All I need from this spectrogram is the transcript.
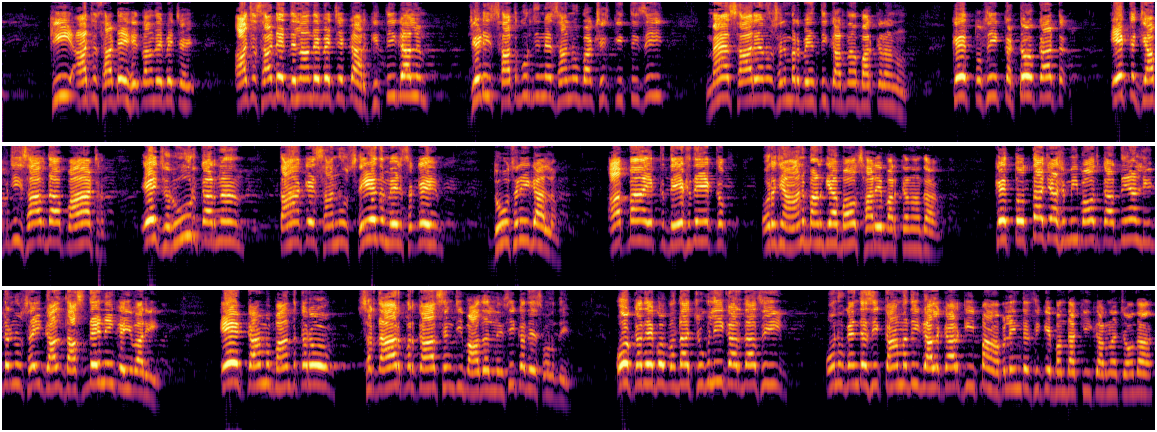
ਕੀ ਅੱਜ ਸਾਡੇ ਹਿੱਤਾਂ ਦੇ ਵਿੱਚ, ਅੱਜ ਸਾਡੇ ਦਿਲਾਂ ਦੇ ਵਿੱਚ ਘਰ ਕੀਤੀ ਗੱਲ ਜਿਹੜੀ ਸਤਿਗੁਰੂ ਜੀ ਨੇ ਸਾਨੂੰ ਬਖਸ਼ਿਸ਼ ਕੀਤੀ ਸੀ, ਮੈਂ ਸਾਰਿਆਂ ਨੂੰ ਸਿਮਰ ਬੇਨਤੀ ਕਰਦਾ ਵਰਕਰਾਂ ਨੂੰ ਕਿ ਤੁਸੀਂ ਘੱਟੋ ਘੱਟ ਇੱਕ ਜਪਜੀ ਸਾਹਿਬ ਦਾ ਪਾਠ ਇਹ ਜ਼ਰੂਰ ਕਰਨਾ ਤਾਂ ਕਿ ਸਾਨੂੰ ਸੇਧ ਮਿਲ ਸਕੇ। ਦੂਸਰੀ ਗੱਲ, ਆਪਾਂ ਇੱਕ ਦੇਖਦੇ ਹਾਂ, ਇੱਕ ਰੁਝਾਨ ਬਣ ਗਿਆ ਬਹੁਤ ਸਾਰੇ ਵਰਕਰਾਂ ਦਾ ਕਿ ਤੋਤਾ ਚਸ਼ਮੀ ਬਹੁਤ ਕਰਦੇ ਆ, ਲੀਡਰ ਨੂੰ ਸਹੀ ਗੱਲ ਦੱਸਦੇ ਨਹੀਂ ਕਈ ਵਾਰੀ। ਇਹ ਕੰਮ ਬੰਦ ਕਰੋ ਸਰਦਾਰ ਪ੍ਰਕਾਸ਼ ਸਿੰਘ ਜੀ ਬਾਦਲ ਨਹੀਂ ਸੀ ਕਦੇ ਸੁਣਦੇ। ਉਹ ਕਦੇ ਕੋਈ ਬੰਦਾ ਚੁਗਲੀ ਕਰਦਾ ਸੀ, ਉਹਨੂੰ ਕਹਿੰਦੇ ਸੀ, ਕੰਮ ਦੀ ਗੱਲ ਕਰ, ਕੀ ਭਾਂਪ ਲੈਂਦੇ ਸੀ ਕਿ ਬੰਦਾ ਕੀ ਕਰਨਾ ਚਾਹੁੰਦਾ।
